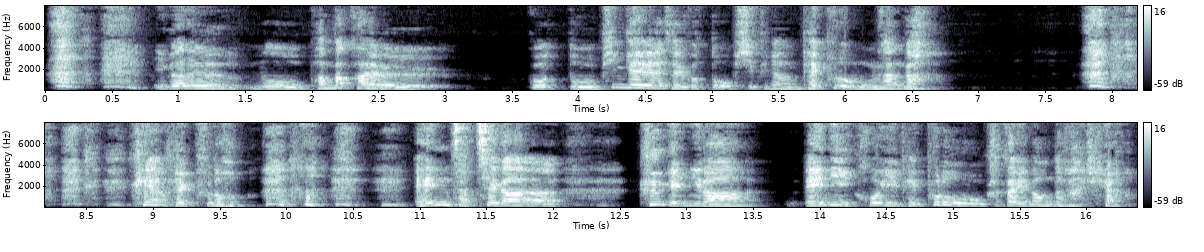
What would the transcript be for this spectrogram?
이거는 뭐 반박할 것도 핑계 될 것도 없이 그냥 100% 몽상가. 그냥 100% N 자체가 극 N이라 N이 거의 100% 가까이 나온단 말이야.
